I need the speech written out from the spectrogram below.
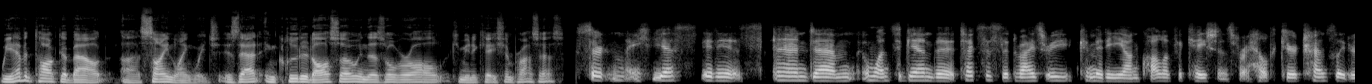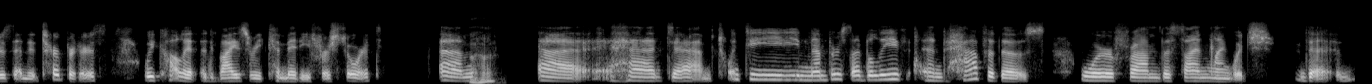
we haven't talked about uh, sign language. Is that included also in this overall communication process? Certainly, yes, it is. And um, once again, the Texas Advisory Committee on Qualifications for Healthcare Translators and Interpreters, we call it Advisory Committee for short, um, uh-huh. uh, had um, 20 members, I believe, and half of those were from the sign language the,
